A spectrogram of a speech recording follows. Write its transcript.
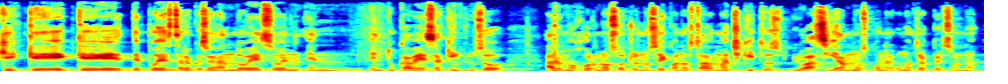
¿qué, qué, qué te puede estar ocasionando eso en, en, en tu cabeza que incluso a lo mejor nosotros, no sé, cuando estábamos más chiquitos lo hacíamos con alguna otra persona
